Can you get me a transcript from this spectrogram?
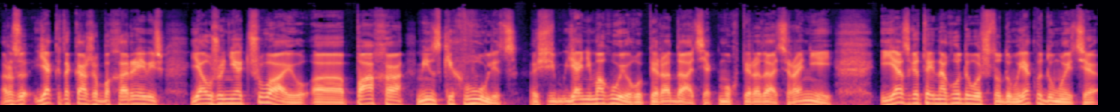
раз... як это кажа Бахарэвич я ўжо не адчуваю паха мінскіх вуліц я не магу яго перадаць як мог перадаць раней і я з гэтай нагоды вот что думаю. Як вы думаете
